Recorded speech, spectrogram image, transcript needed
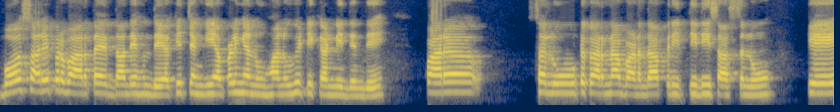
ਬਹੁਤ ਸਾਰੇ ਪਰਿਵਾਰ ਤਾਂ ਇਦਾਂ ਦੇ ਹੁੰਦੇ ਆ ਕਿ ਚੰਗੀਆਂ ਭਲੀਆਂ ਨੂੰਹਾਂ ਨੂੰ ਵੀ ਟਿਕਣ ਨਹੀਂ ਦਿੰਦੇ, ਪਰ ਸਲੂਟ ਕਰਨਾ ਬਣਦਾ ਪ੍ਰੀਤੀ ਦੀ ਸੱਸ ਨੂੰ ਕਿ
